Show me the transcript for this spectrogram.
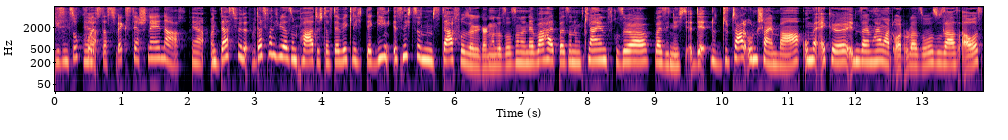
Die sind so kurz, Mhm. Ja. das wächst ja schnell nach. Ja, und das, für, das fand ich wieder sympathisch, dass der wirklich, der ging, ist nicht zu einem Star-Friseur gegangen oder so, sondern der war halt bei so einem kleinen Friseur, weiß ich nicht, der total unscheinbar, um eine Ecke in seinem Heimatort oder so, so sah es aus.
